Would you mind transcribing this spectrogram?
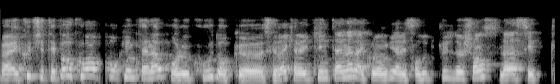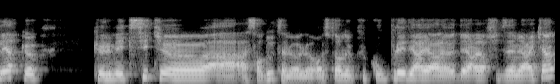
Bah écoute, j'étais pas au courant pour Quintana pour le coup, donc euh, c'est vrai qu'avec Quintana, la Colombie avait sans doute plus de chance. Là, c'est clair que, que le Mexique euh, a, sans doute le, roster le plus complet derrière, derrière les Sud-Américains.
